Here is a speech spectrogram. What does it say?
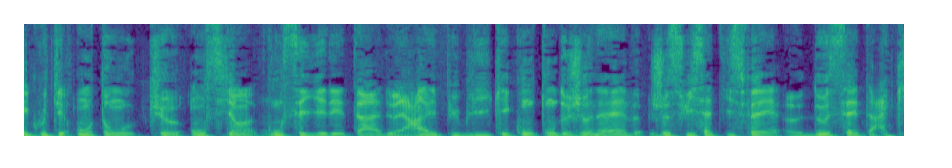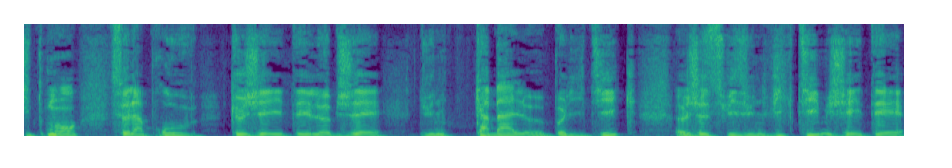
Écoutez, en tant qu'ancien conseiller d'État de la République et canton de Genève, je suis satisfait euh, de cet acquittement. Cela prouve que j'ai été l'objet d'une cabale euh, politique. Euh, Je suis une victime, j'ai été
